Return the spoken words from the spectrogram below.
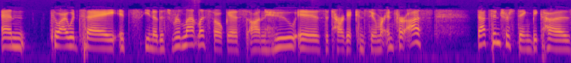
and so I would say it's you know this relentless focus on who is the target consumer, and for us, that's interesting because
